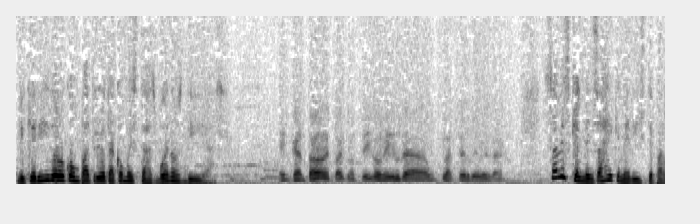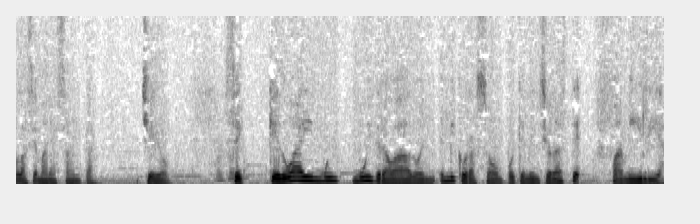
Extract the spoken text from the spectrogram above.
Mi querido compatriota, ¿cómo estás? Buenos días. Encantado de estar contigo, Hilda, un placer de verdad. ¿Sabes que el mensaje que me diste para la Semana Santa, Cheo, se quedó ahí muy, muy grabado en, en mi corazón porque mencionaste familia?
